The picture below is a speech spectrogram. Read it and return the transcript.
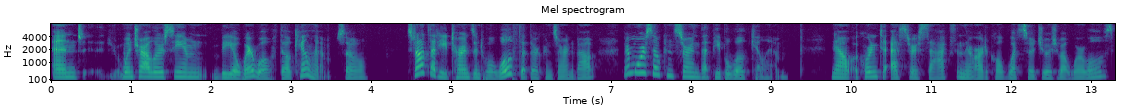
And when travelers see him be a werewolf, they'll kill him. So it's not that he turns into a wolf that they're concerned about. They're more so concerned that people will kill him. Now, according to Esther Sachs in their article, What's So Jewish About Werewolves,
